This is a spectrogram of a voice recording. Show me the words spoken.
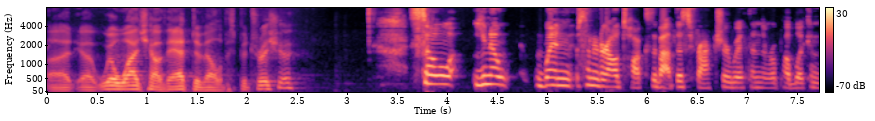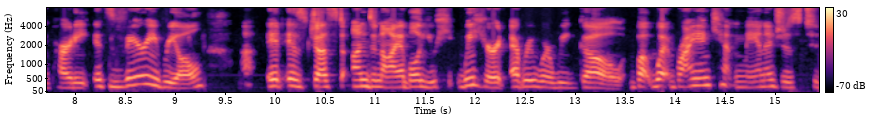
right. Uh, uh, we'll watch how that develops. Patricia? So, you know, when Senator Au talks about this fracture within the Republican Party, it's very real. Uh, it is just undeniable. You, we hear it everywhere we go. But what Brian Kemp manages to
